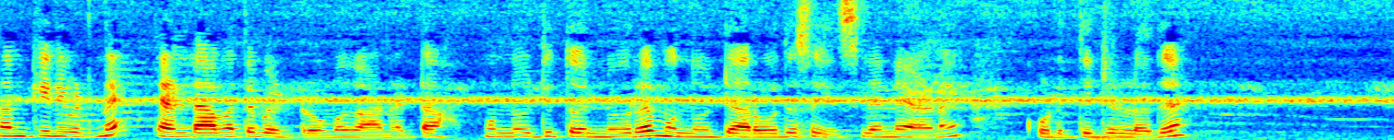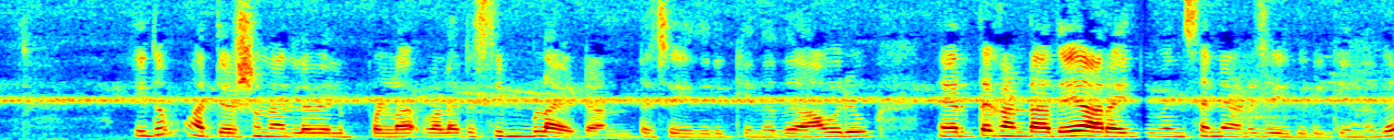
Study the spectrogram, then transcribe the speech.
നമുക്കിനി ഇവിടുന്ന് രണ്ടാമത്തെ ബെഡ്റൂം കാണാം കേട്ടോ മുന്നൂറ്റി തൊണ്ണൂറ് മുന്നൂറ്റി അറുപത് സൈസിൽ തന്നെയാണ് കൊടുത്തിട്ടുള്ളത്. ഇതും അത്യാവശ്യം നല്ല വലുപ്പമുള്ള വളരെ സിമ്പിളായിട്ടാണ് കേട്ടോ ചെയ്തിരിക്കുന്നത്. ആ ഒരു നേരത്തെ കണ്ട അതേ അറേഞ്ച്മെന്റ്സ് തന്നെയാണ് ചെയ്തിരിക്കുന്നത്.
